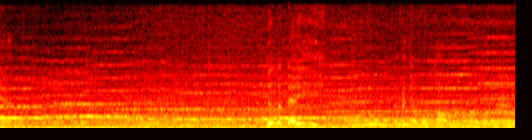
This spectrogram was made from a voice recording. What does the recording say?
Dạ đúng rồi. Nước lên đi. Phải cho bốn con Bốn con.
